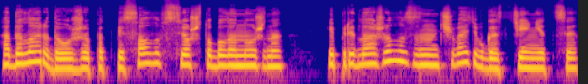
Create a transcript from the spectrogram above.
Аделарда уже подписала все, что было нужно, и предложила заночевать в гостинице.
